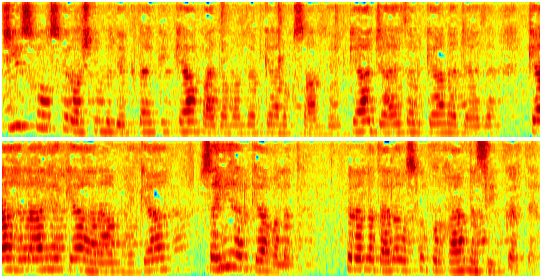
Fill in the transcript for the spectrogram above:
چیز کو اس کی روشنی میں دیکھتا ہے کہ کیا فائدہ مند اور کیا نقصان دہ کیا جائز اور کیا ناجائز ہے، کیا حلال ہے، کیا حرام ہے، کیا صحیح ہے اور کیا غلط ہے۔ پھر اللہ تعالیٰ اس کو فرقان نصیب کرتے ہیں۔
